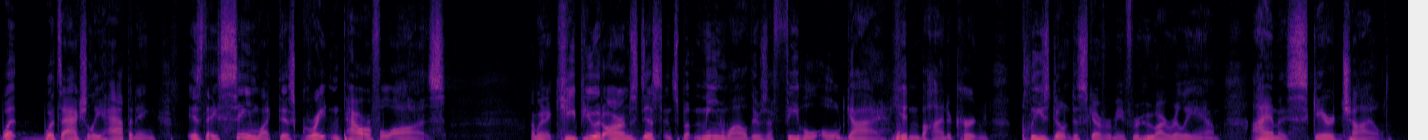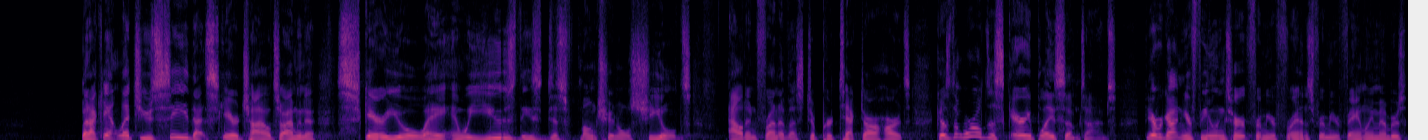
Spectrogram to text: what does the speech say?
what what's actually happening is they seem like this great and powerful Oz. I'm going to keep you at arm's distance, but meanwhile, there's a feeble old guy hidden behind a curtain. Please don't discover me for who I really am. I am a scared child. But I can't let you see that scared child, so I'm going to scare you away. And we use these dysfunctional shields out in front of us to protect our hearts because the world's a scary place sometimes. Have you ever gotten your feelings hurt from your friends, from your family members?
